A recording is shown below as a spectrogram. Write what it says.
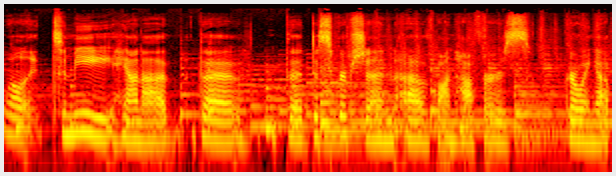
Well, to me, Hannah, the the description of Bonhoeffer's growing up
